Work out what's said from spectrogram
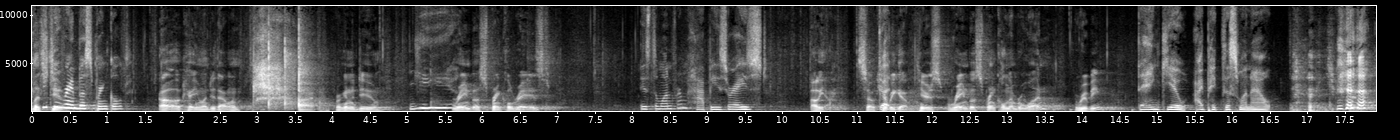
let's you do do. rainbow sprinkled? Oh, okay. You want to do that one? All right, we're gonna do Yeah. rainbow sprinkle raised. Is the one from Happy's raised? Oh yeah. So here Good. we go. Here's rainbow sprinkle number one, Ruby. Thank you. I picked this one out.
